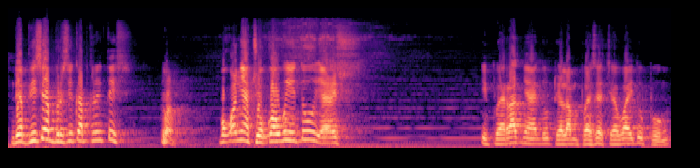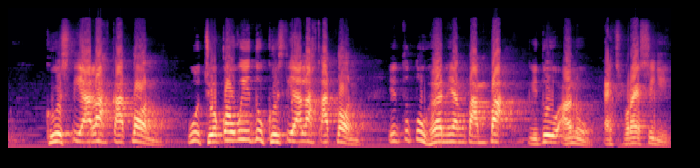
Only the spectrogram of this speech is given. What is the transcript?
tidak bisa bersikap kritis. Pokoknya Jokowi itu ya ibaratnya itu dalam bahasa Jawa itu Bung, Gusti Allah katon. Wu Jokowi itu Gusti Allah katon. Itu Tuhan yang tampak itu anu ekspresi.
